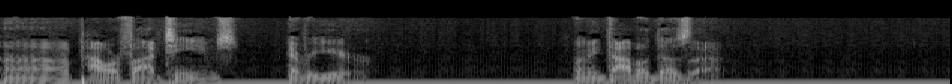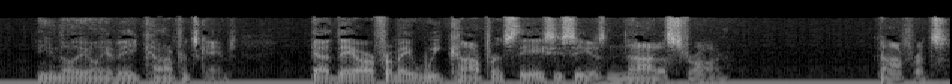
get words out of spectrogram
uh, Power Five teams every year. I mean, Dabo does that, even though they only have eight conference games. Yeah, they are from a weak conference. The ACC is not a strong conference.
